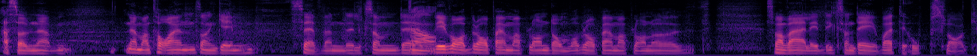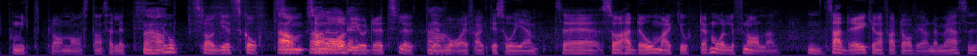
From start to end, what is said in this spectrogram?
Alltså när, när man tar en sån game 7, det liksom det, Ja. vi var bra på hemmaplan, de var bra på hemmaplan och så man var ärlig, liksom, det bara ett ihopslag på mittplan någonstans eller ett Jaha. ihopslag i ett skott Ja, som, ja, som det var det. avgjorde ett slut. Det var ju faktiskt så jämnt. Eh, Så hade Omark gjort ett mål i finalen Mm. så hade det ju kunnat varit avgörande med. Så,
